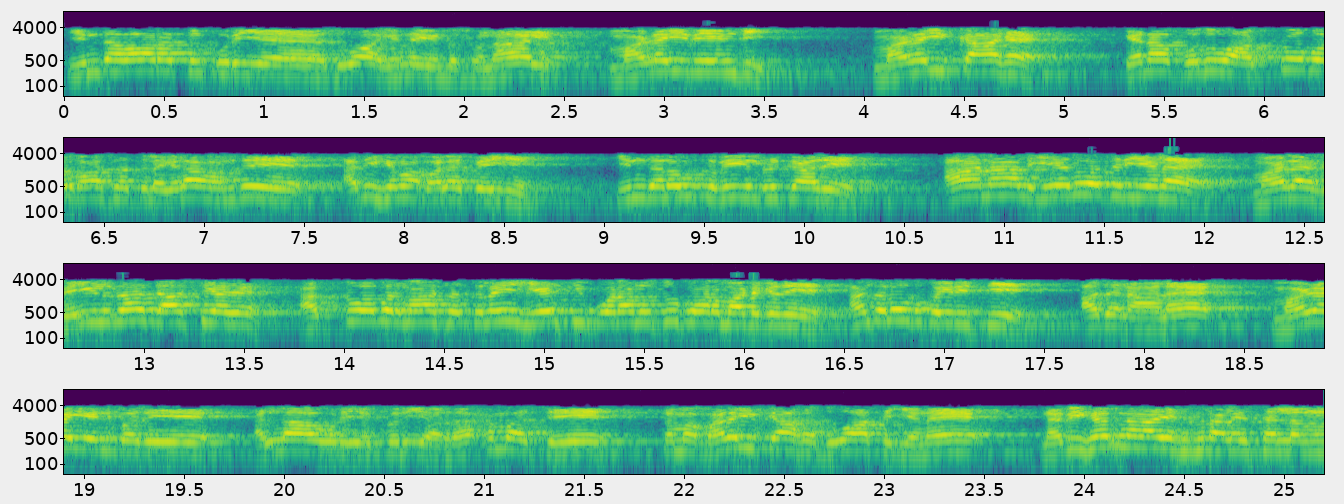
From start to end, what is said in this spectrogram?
இந்த வாரத்துக்குரிய துவா என்ன என்று சொன்னால் மழை வேண்டி மழைக்காக ஏன்னா பொதுவா அக்டோபர் மாசத்துல எல்லாம் வந்து அதிகமா மழை பெய்யும். இந்த அளவுக்கு வெயில் இருக்காது. ஆனால் ஏதோ தெரியல மழை வெயில் தான் ஜாஸ்தியா அக்டோபர் மாசத்துலயும் ஏசி போடாம தூக்கம் வர மாட்டேங்குது. அந்த அளவுக்கு போயிருச்சு. அதனால மழை என்பது அல்லாஹ்வுடைய பெரிய ரஹமத்து. நம்ம மழைக்காக துவா செய்யணும். நபிகள் நாயகர்கள் அலை செல்லம்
